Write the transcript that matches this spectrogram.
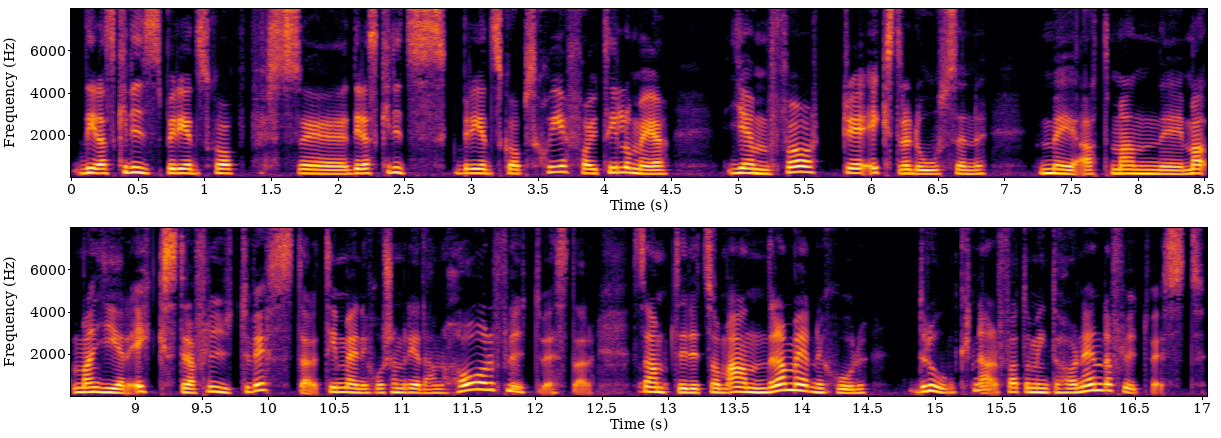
Deras, krisberedskaps, eh, deras krisberedskapschef har ju till och med jämfört eh, extradosen med att man, man ger extra flytvästar till människor som redan har flytvästar samtidigt som andra människor drunknar för att de inte har en enda flytväst.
